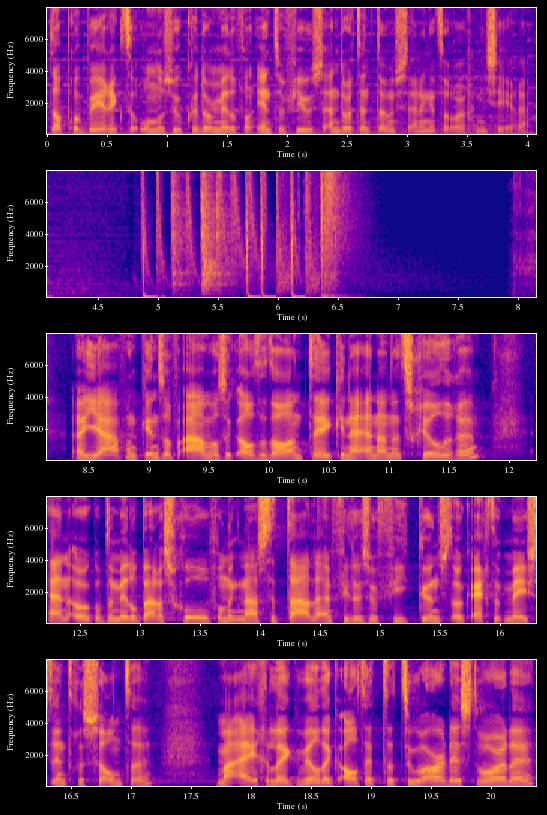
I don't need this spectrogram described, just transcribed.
Dat probeer ik te onderzoeken door middel van interviews en door tentoonstellingen te organiseren. Uh, ja, van kinds af aan was ik altijd al aan het tekenen en aan het schilderen. En ook op de middelbare school vond ik naast de talen en filosofie kunst ook echt het meest interessante. Maar eigenlijk wilde ik altijd tattoo-artist worden.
